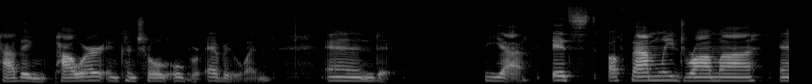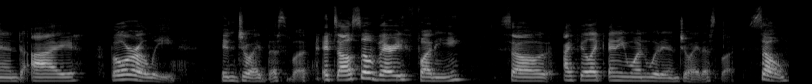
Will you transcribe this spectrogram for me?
having power and control over everyone. And yeah, it's a family drama and I thoroughly enjoyed this book. It's also very funny so I feel like anyone would enjoy this book. So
